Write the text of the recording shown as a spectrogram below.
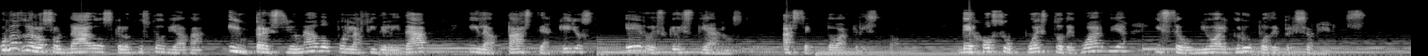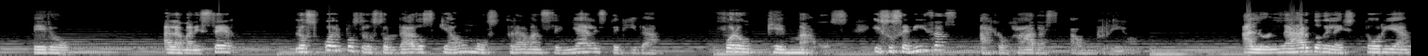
Uno de los soldados que lo custodiaba, impresionado por la fidelidad y la paz de aquellos héroes cristianos, aceptó a Cristo. Dejó su puesto de guardia y se unió al grupo de prisioneros. Pero al amanecer, los cuerpos de los soldados que aún mostraban señales de vida fueron quemados y sus cenizas arrojadas a un río. A lo largo de la historia,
